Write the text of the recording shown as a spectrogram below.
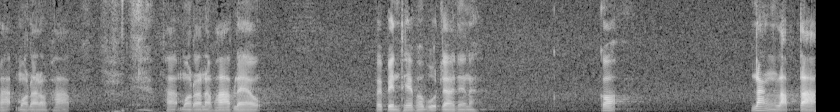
พระมรณภาพ พระมรณภาพแล้ว ไปเป็นเทพบุตรแล้วเนี่ยนะ ก็นั่งหลับตา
